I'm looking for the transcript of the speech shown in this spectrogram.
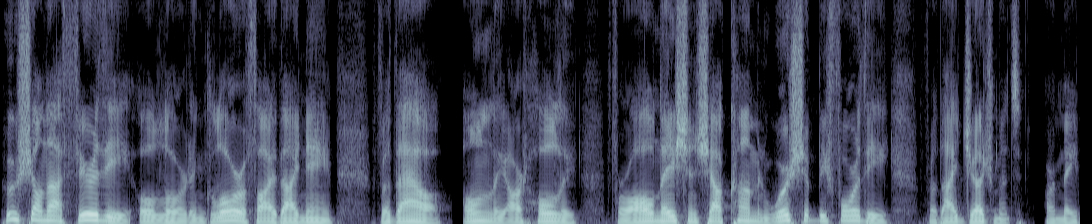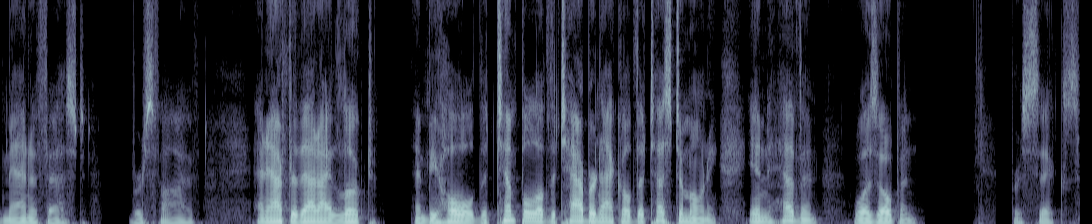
Who shall not fear thee, O Lord, and glorify thy name? For thou only art holy, for all nations shall come and worship before thee, for thy judgments are made manifest. Verse 5 And after that I looked, and behold, the temple of the tabernacle of the testimony in heaven was open. Verse 6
